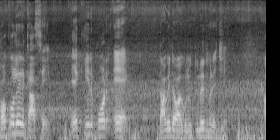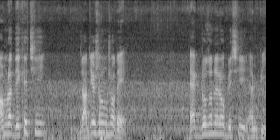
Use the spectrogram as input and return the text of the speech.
সকলের কাছে একের পর এক দাবি দেওয়াগুলো তুলে ধরেছে। আমরা দেখেছি জাতীয় সংসদে এক ডজনেরও বেশি এমপি।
